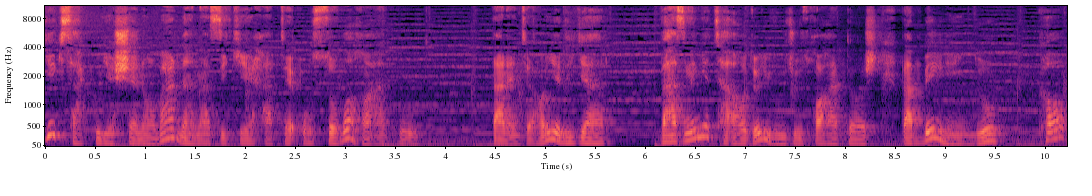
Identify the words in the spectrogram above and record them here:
یک سکوی شناور در نزدیکی خط استوا خواهد بود. در انتهای دیگر وزنه تعادلی وجود خواهد داشت و بین این دو کاب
